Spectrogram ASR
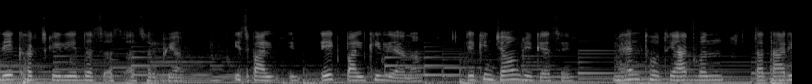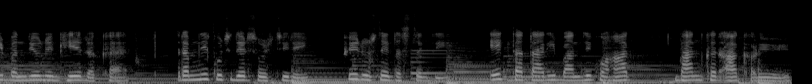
ले खर्च के लिए दस रुपया इस पाल, एक पालकी ले आना। लेकिन जाऊँगी कैसे? महल तो हथियार बंद तातारी बंदियों ने घेर रखा है। रमनी कुछ देर सोचती रही, फिर उसने दस्तक दी। एक तातारी बांदी को हाथ बाँध कर आ खड़ी हुई।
